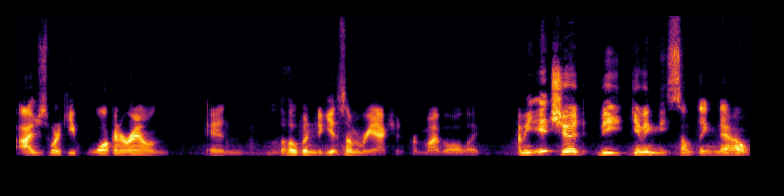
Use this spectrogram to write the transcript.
I just want to keep walking around and hoping to get some reaction from my ball. Like, I mean, it should be giving me something now,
